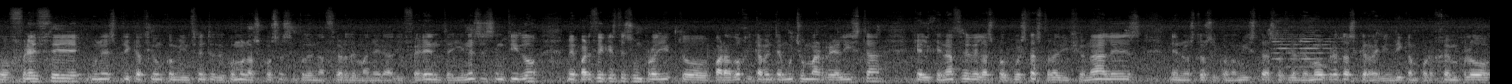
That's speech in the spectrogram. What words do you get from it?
ofrece una explicación convincente de cómo las cosas se pueden hacer de manera diferente y en ese sentido me parece que este es un proyecto paradójicamente mucho más realista que el que nace de las propuestas tradicionales de nuestros economistas socialdemócratas que reivindican, por ejemplo,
